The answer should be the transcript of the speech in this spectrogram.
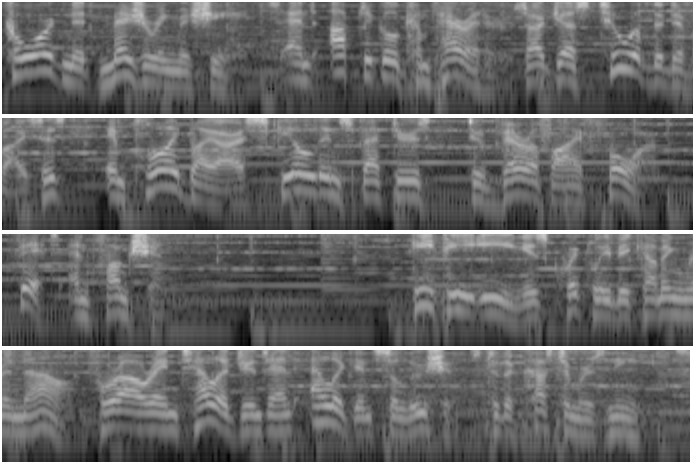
Coordinate measuring machines and optical comparators are just two of the devices employed by our skilled inspectors to verify form, fit, and function. PPE is quickly becoming renowned for our intelligent and elegant solutions to the customer's needs.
